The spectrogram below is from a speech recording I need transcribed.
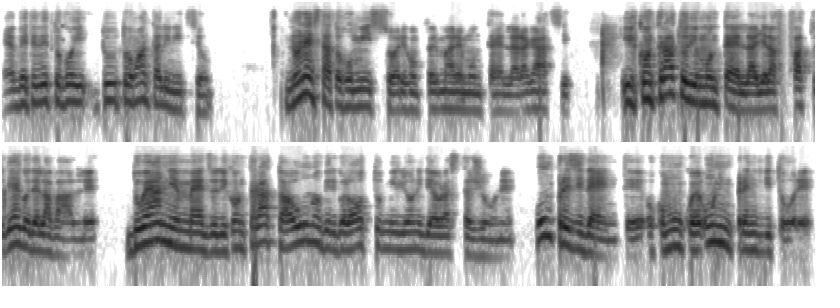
avete detto voi tutto quanto all'inizio, non è stato commesso a riconfermare Montella, ragazzi. Il contratto di Montella gliel'ha fatto Diego Della Valle, due anni e mezzo di contratto a 1,8 milioni di euro a stagione. Un presidente o comunque un imprenditore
